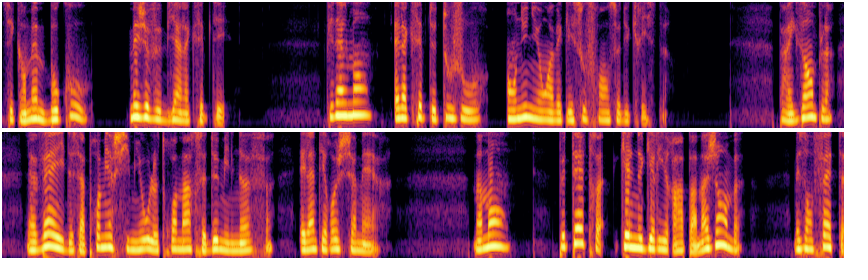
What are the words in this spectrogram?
C'est quand même beaucoup, mais je veux bien l'accepter. Finalement, elle accepte toujours en union avec les souffrances du Christ. Par exemple, la veille de sa première chimio le 3 mars 2009, elle interroge sa mère. Maman, peut-être qu'elle ne guérira pas ma jambe, mais en fait,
